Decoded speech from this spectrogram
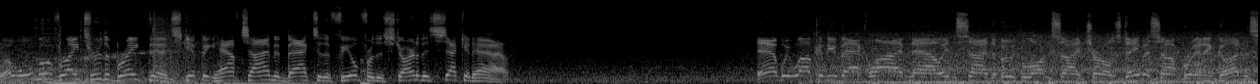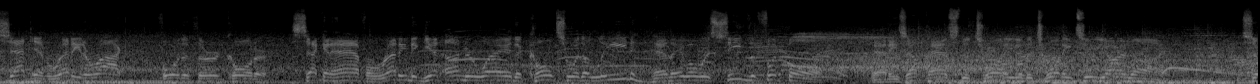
Well, we'll move right through the break then, skipping halftime and back to the field for the start of the second half. And we welcome you back live now inside the booth alongside Charles Davis. I'm Brandon Gaudin, set and ready to rock for the third quarter. Second half ready to get underway. The Colts with a lead, and they will receive the football. And he's up past the 20 to the 22-yard line. So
